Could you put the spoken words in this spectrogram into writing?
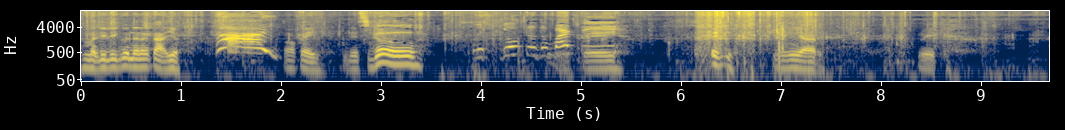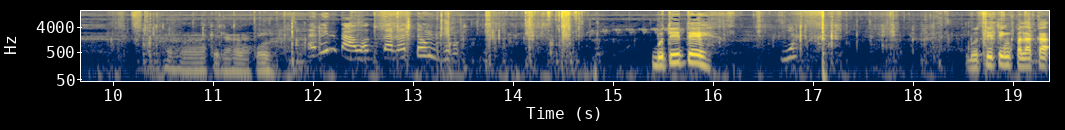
maliligo na lang tayo. Okay, let's go. Let's go to the party. Okay. Eh, nangyari? Wait. Ah, kailangan nating Alin tawag karatong ho? butite. Yak. Butiting palaka.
